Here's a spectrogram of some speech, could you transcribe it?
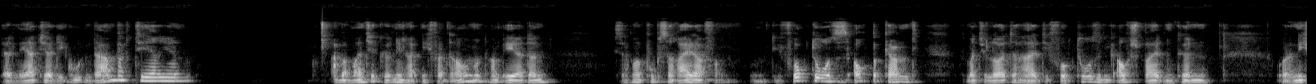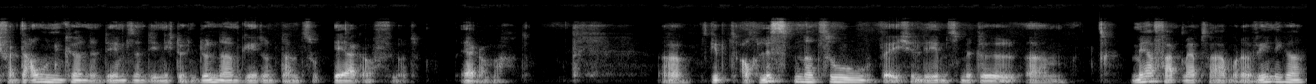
ernährt ja die guten Darmbakterien. Aber manche können ihn halt nicht verdauen und haben eher dann, ich sag mal, Pupserei davon. Und die Fructose ist auch bekannt, dass manche Leute halt die Fructose nicht aufspalten können oder nicht verdauen können, in dem Sinn, die nicht durch den Dünndarm geht und dann zu Ärger führt, Ärger macht. Äh, es gibt auch Listen dazu, welche Lebensmittel ähm, mehr FATMAPs haben oder weniger.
